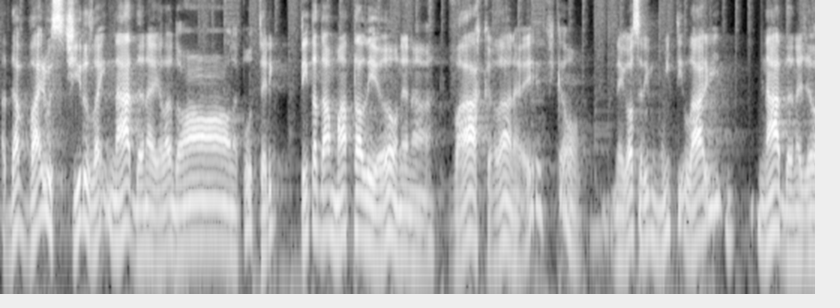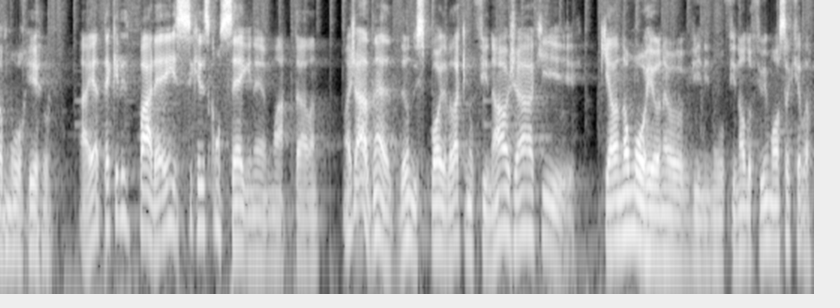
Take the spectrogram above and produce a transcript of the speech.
a dar vários tiros lá e nada, né? E ela, não, né? Puta, ele tenta dar mata-leão, né, na vaca lá, né? Aí fica um negócio ali muito hilário e nada, né, de ela morrer. Aí até que ele parece que eles conseguem, né, matá-la. Mas já, né, dando spoiler lá que no final já que que ela não morreu, né, Vini? No final do filme mostra que ela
